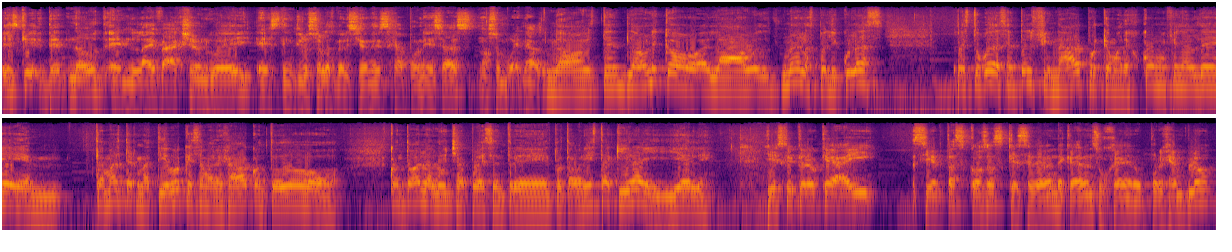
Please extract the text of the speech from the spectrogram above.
Es que Death Note en live action, güey, este, incluso las versiones japonesas no son buenas, güey. No, este, la única, la, una de las películas estuvo decente el final porque manejó como un final de em, tema alternativo que se manejaba con todo, con toda la lucha, pues, entre el protagonista Kira y, y L. Y es que creo que hay ciertas cosas que se deben de quedar en su género. Por ejemplo,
